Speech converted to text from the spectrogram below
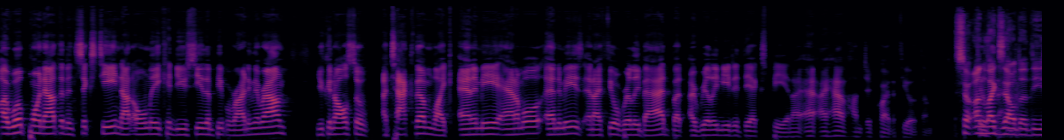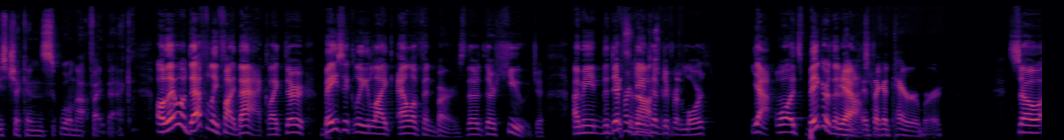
I will point out that in 16, not only can you see them people riding them around, you can also attack them like enemy animal enemies, and I feel really bad, but I really needed the XP, and I I I have hunted quite a few of them. So unlike bad. Zelda, these chickens will not fight back. Oh, they will definitely fight back. Like they're basically like elephant birds. They're they're huge. I mean, the different an games have different lores. Yeah, well, it's bigger than an yeah, ostrich. it's like a terror bird. So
